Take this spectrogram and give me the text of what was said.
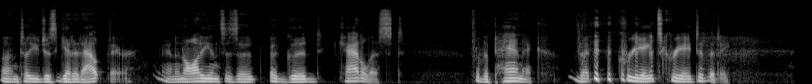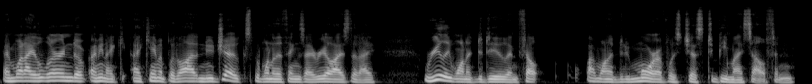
until you just get it out there. And an audience is a, a good catalyst for the panic that creates creativity. And what I learned, I mean, I, I came up with a lot of new jokes, but one of the things I realized that I really wanted to do and felt I wanted to do more of was just to be myself and,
